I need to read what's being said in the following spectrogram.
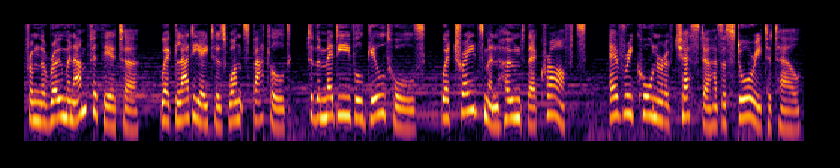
from the Roman amphitheatre, where gladiators once battled, to the medieval guild halls, where tradesmen honed their crafts, every corner of Chester has a story to tell,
